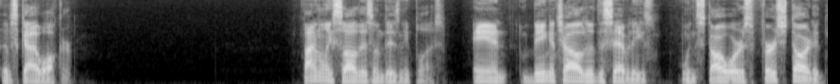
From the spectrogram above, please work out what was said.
of Skywalker. Finally saw this on Disney Plus. And being a child of the 70s, when Star Wars first started,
